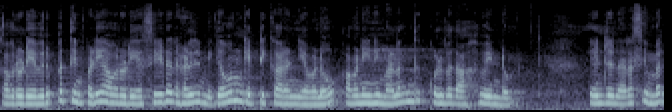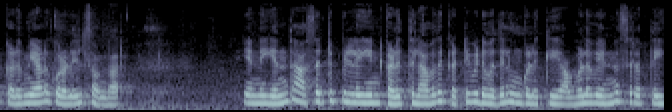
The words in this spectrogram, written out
அவருடைய விருப்பத்தின்படி அவருடைய சீடர்களில் மிகவும் கெட்டிக்காரன் எவனோ அவனை நீ மணந்து கொள்வதாக வேண்டும் என்று நரசிம்மர் கடுமையான குரலில் சொன்னார். என்னை எந்த அசட்டு பிள்ளையின் கழுத்திலாவது கட்டிவிடுவதில் உங்களுக்கு அவ்வளவு என்ன சிரத்தை?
